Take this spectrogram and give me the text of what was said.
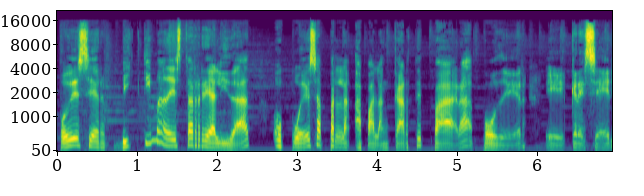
Puedes ser víctima de esta realidad o puedes apalancarte para poder eh, crecer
